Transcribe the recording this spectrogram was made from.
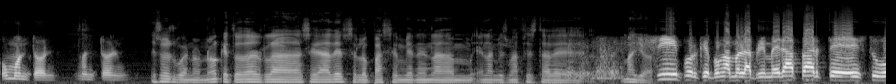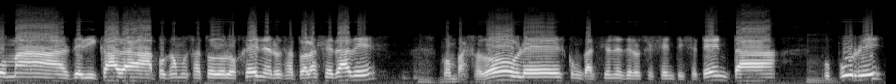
un montón, un montón. Eso es bueno, ¿no? Que todas las edades se lo pasen bien en la, en la misma fiesta de mayor. Sí, porque pongamos la primera parte estuvo más dedicada, pongamos a todos los géneros, a todas las edades, Ujú. con pasodobles, con canciones de los 60 y 70, Mm. pupurri,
